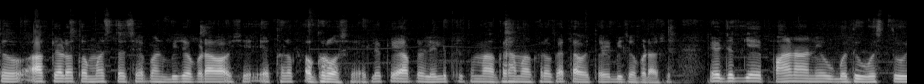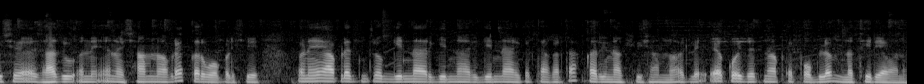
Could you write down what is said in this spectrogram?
તો આ કેળો તો મસ્ત છે, પણ બીજો પડાવ આવશે, એ થોડોક અઘરો છે. એટલે કે આપણે લીલી પરિક્રમા અઘરામાં અઘરો કહેતા હોય તો એ બીજો પડાવ છે. એ જગ્યાએ પાણા ને એવું બધું વસ્તુ છે, ઝાઝુ, અને એનો સામનો આપણે કરવો પડશે. પણ એ આપણે મિત્રો ગિરનાર ગિરનાર ગિરનાર કરતાં કરતાં કરી નાખ્યું સામનો એટલે એ કોઈ જાતનો આપણે પ્રોબ્લેમ નથી રહેવાનો.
